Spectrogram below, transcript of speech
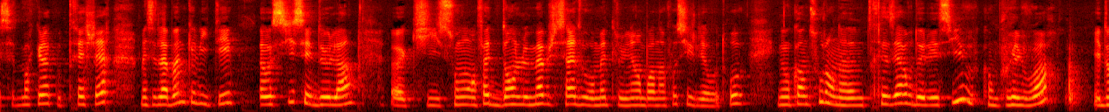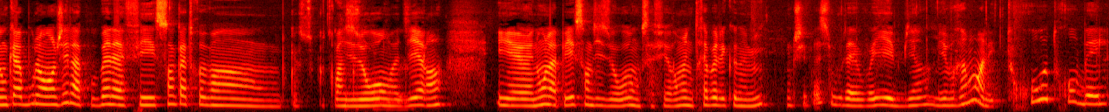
cette marque là coûte très cher mais c'est de la bonne qualité. a aussi ces deux là euh, qui sont en fait dans le meuble. J'essaierai de vous remettre le lien en barre d'infos si je les retrouve. Et donc en dessous là on a notre réserve de lessive comme vous pouvez le voir. Et donc à Boulanger la poubelle elle fait 180 90 euros on va dire. Hein. Et euh, nous on l'a payé 110 euros donc ça fait vraiment une très belle économie. Donc je sais pas si vous la voyez bien mais vraiment elle est trop trop belle.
